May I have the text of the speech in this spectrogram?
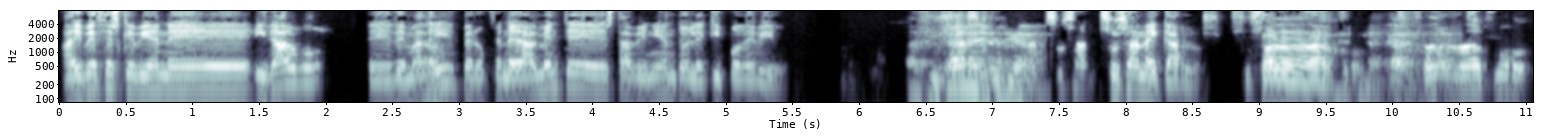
Hay veces que viene Hidalgo eh, de Madrid, no. pero generalmente está viniendo el equipo de Vigo. A Susana y Santiago. Susana, Susana y Carlos. Susana Naranjo. Susana Naranjo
